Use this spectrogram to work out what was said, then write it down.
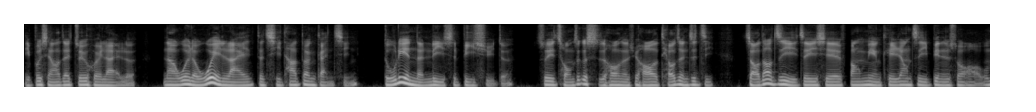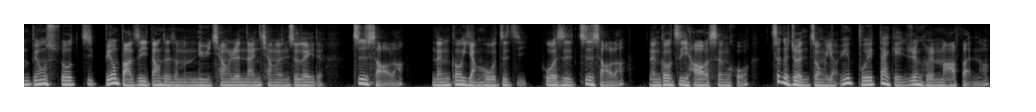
你不想要再追回来了，那为了未来的其他段感情。独立能力是必须的，所以从这个时候呢，去好好调整自己，找到自己这一些方面，可以让自己变成说哦，我们不用说自，不用把自己当成什么女强人、男强人之类的，至少啦，能够养活自己，或是至少啦，能够自己好好生活，这个就很重要，因为不会带给任何人麻烦啊，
